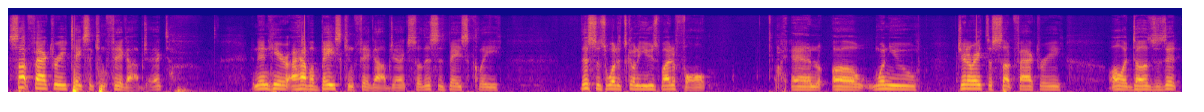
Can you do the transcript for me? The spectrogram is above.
SUT factory takes a config object, and in here I have a base config object. So this is basically this is what it's going to use by default. And uh, when you generate the SUT factory, all it does is it,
